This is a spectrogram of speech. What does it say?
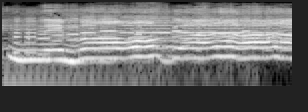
ne moga.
